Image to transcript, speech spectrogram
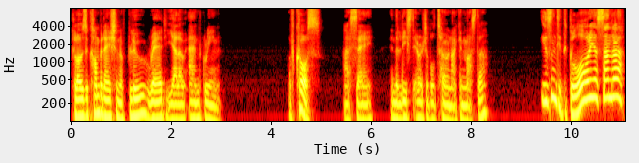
glows a combination of blue, red, yellow, and green. Of course, I say, in the least irritable tone I can muster. Isn't it glorious, Sandra?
